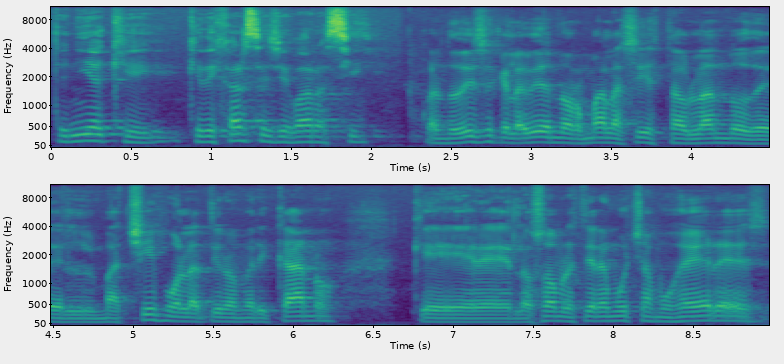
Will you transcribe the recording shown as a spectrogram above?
tenía que, que dejarse llevar así. Cuando dice que la vida es normal así está hablando del machismo latinoamericano, que los hombres tienen muchas mujeres,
